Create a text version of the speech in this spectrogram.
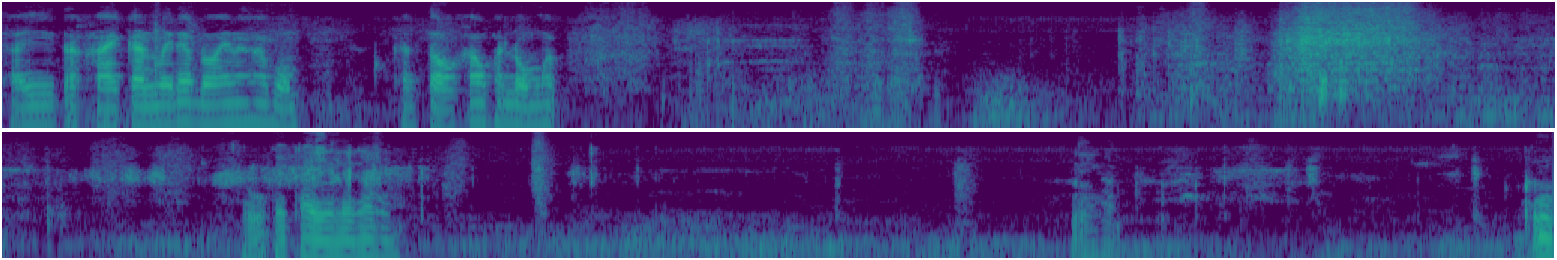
ใช้ตะข่ายกันไว้เรียบร้อยนะครับผมการต่อเข้าพัดลมครับ ดูใกล้ๆเลยครับผม นี่ครับ เพิ่ง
